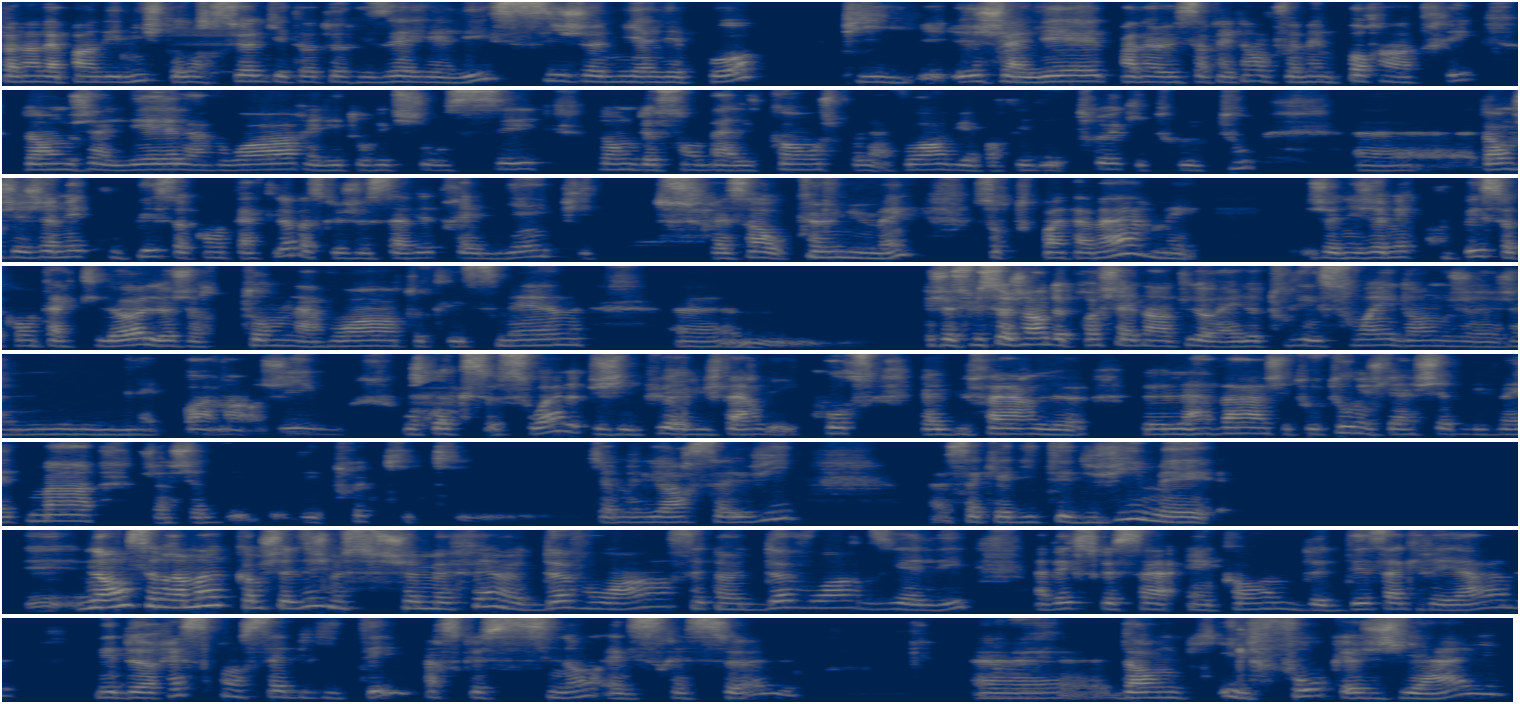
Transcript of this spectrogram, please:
pendant la pandémie, j'étais la seule qui était autorisée à y aller. Si je n'y allais pas, puis j'allais, pendant un certain temps, on ne pouvait même pas rentrer. Donc, j'allais la voir. Elle est au rez-de-chaussée. Donc, de son balcon, je peux la voir, lui apporter des trucs et tout et tout. Euh, donc, j'ai jamais coupé ce contact-là parce que je savais très bien, puis je ferais ça à aucun humain, surtout pas à ta mère, mais je n'ai jamais coupé ce contact-là. Là, je retourne la voir toutes les semaines. Euh, je suis ce genre de proche aidante-là. Elle a tous les soins, donc je, n'ai pas à manger ou, quoi que ce soit. Puis j'ai pu lui faire des courses, à lui faire le, lavage et tout, tout, mais je lui achète des vêtements, j'achète des, des, trucs qui, améliorent sa vie, euh, sa qualité de vie. Mais non, c'est vraiment, comme je te dis, je me, je me fais un devoir, c'est un devoir d'y aller avec ce que ça incombe de désagréable, mais de responsabilité, parce que sinon, elle serait seule. Donc, il faut que j'y aille.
